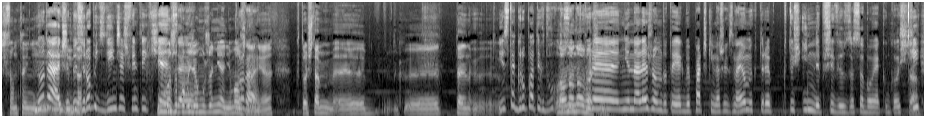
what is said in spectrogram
świątyni. No tak, i, żeby i za- zrobić zdjęcia świętej księdze. może powiedział mu, że nie, nie można, tak. nie? Ktoś tam e, e, ten... e, Jest ta grupa tych dwóch No, no, osób, no, które właśnie. nie należą do tej jakby paczki naszych znajomych, które ktoś inny przywiózł ze sobą jako gości. Tak.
